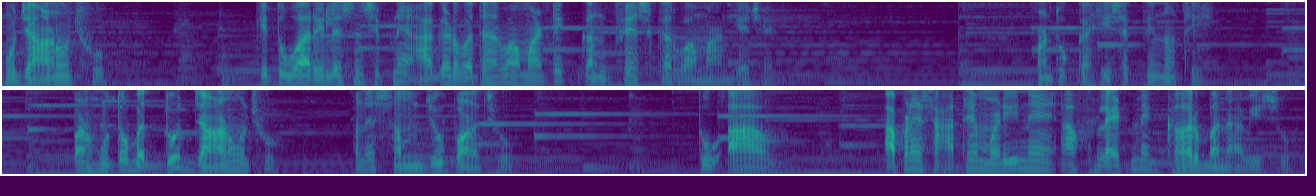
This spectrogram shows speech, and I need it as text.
હું જાણું છું કે તું આ રિલેશનશિપને આગળ વધારવા માટે કન્ફેસ કરવા માંગે છે. પણ તું કહી શકતી નથી. પણ હું તો બધું જ જાણું છું અને સમજુ પણ છું. તું આવ. આપણે સાથે મળીને આ ફ્લેટને ઘર બનાવીશું.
